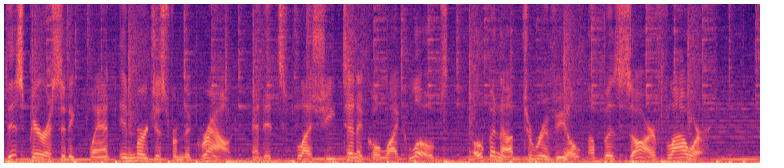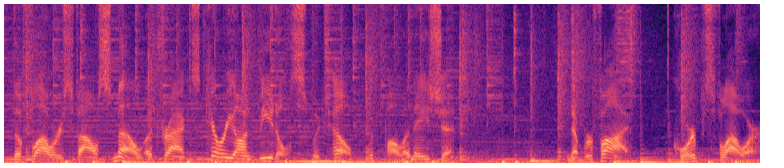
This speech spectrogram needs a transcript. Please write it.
this parasitic plant emerges from the ground and its fleshy tentacle-like lobes open up to reveal a bizarre flower. The flower's foul smell attracts carrion beetles, which help with pollination. Number 5. Corpse Flower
